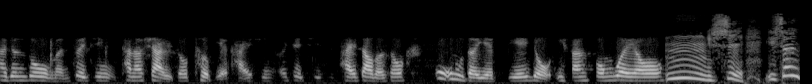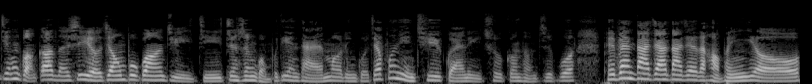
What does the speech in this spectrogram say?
那就是说，我们最近看到下雨都特别开心，而且其实拍照的时候雾雾的也别有一番风味哦。嗯，是。以上节目广告呢，是由交通部光局以及正声广播电台茂林国家风景区管理处共同直播，陪伴大家，大家的好朋友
